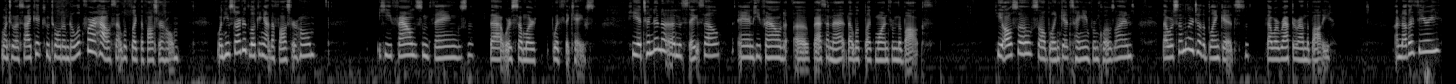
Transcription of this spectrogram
went to a psychic who told him to look for a house that looked like the foster home. When he started looking at the foster home, he found some things that were similar with the case. He attended an estate sale and he found a bassinet that looked like one from the box. He also saw blankets hanging from clotheslines that were similar to the blankets that were wrapped around the body. Another theory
